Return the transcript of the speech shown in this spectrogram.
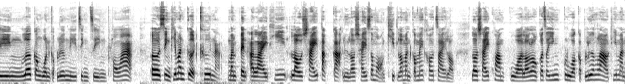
ริง ๆ เลิกกังวลกับเรื่องนี้จริง ๆ เพราะว่า เออสิ่งที่มันเกิดขึ้นอะ มันเป็นอะไรที่เราใช้ตรกกะ หรือเราใช้สมองคิดแล้วมันก็ไม่เข้าใจหรอก เราใช้ความกลัวแล้วเราก็จะยิ่งกลัวกับเรื่องราวที่มัน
